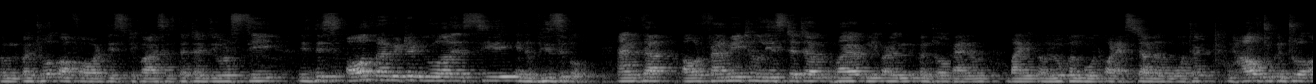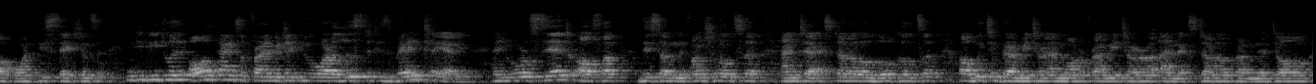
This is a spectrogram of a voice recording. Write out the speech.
um, control of our these devices. That times you will see is this all parameter you are see in the visible and uh, our parameter listed uh, where we are in the control panel by uh, local mode or external mode and how to control what these sections. Individually all kinds of parameter you are listed is very clearly and you are set of uh, these um, functionals uh, and uh, external or locals uh, which parameter and motor parameter and external from the jog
